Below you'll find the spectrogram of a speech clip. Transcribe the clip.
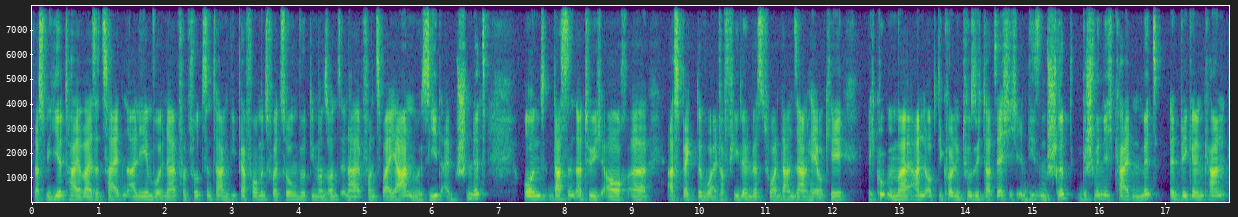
dass wir hier teilweise Zeiten erleben, wo innerhalb von 14 Tagen die Performance vollzogen wird, die man sonst innerhalb von zwei Jahren nur sieht, einem Schnitt. Und das sind natürlich auch äh, Aspekte, wo einfach viele Investoren dann sagen, hey, okay, ich gucke mir mal an, ob die Konjunktur sich tatsächlich in diesem Schritt Geschwindigkeiten mitentwickeln kann,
